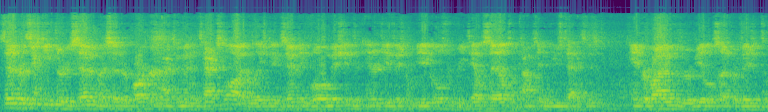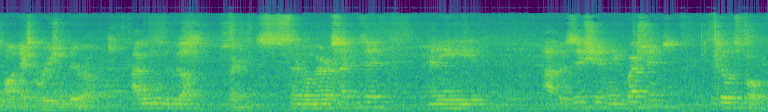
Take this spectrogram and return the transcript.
Senate Print 1637 by Senator Parker, an act to amend the tax law in relation to exempting low emissions and energy efficient vehicles from retail sales and compensating use taxes and providing for the repeal of such provisions upon expiration thereof. I will move the bill. Second. Senator O'Mara seconds it. Any opposition, any questions? The bill is forward.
